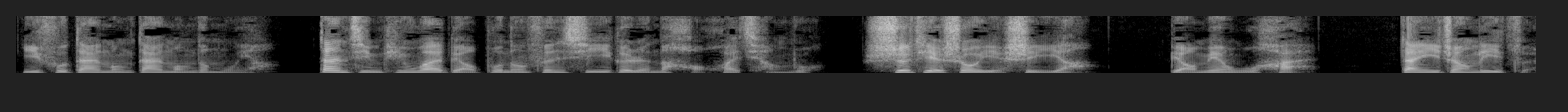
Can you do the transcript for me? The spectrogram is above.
一副呆萌呆萌的模样，但仅凭外表不能分析一个人的好坏强弱。石铁兽也是一样，表面无害，但一张利嘴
